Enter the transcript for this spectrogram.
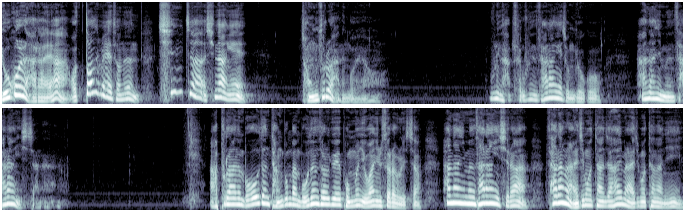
요걸 알아야 어떤 의미에서는 진짜 신앙의 정수를 아는 거예요. 우리는, 우리는 사랑의 종교고 하나님은 사랑이시잖아. 앞으로 하는 모든 당분간 모든 설교의 본문 요한일서라고 그랬죠. 하나님은 사랑이시라 사랑을 알지 못하는 자 하나님을 알지 못하나니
